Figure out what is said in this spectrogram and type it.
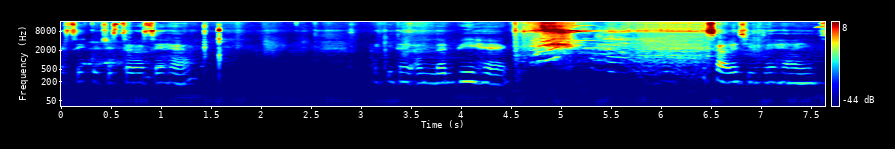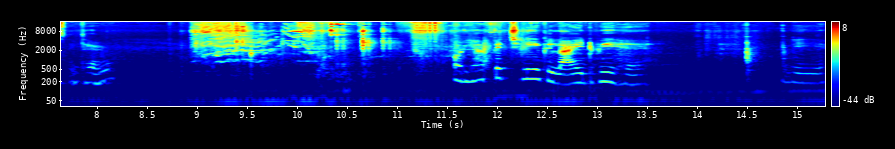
ऐसे कुछ इस तरह से है। इधर अंदर भी है। सारी चीज़ें हैं इधर। और यहाँ पे एक्चुअली एक लाइट भी है। ये।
